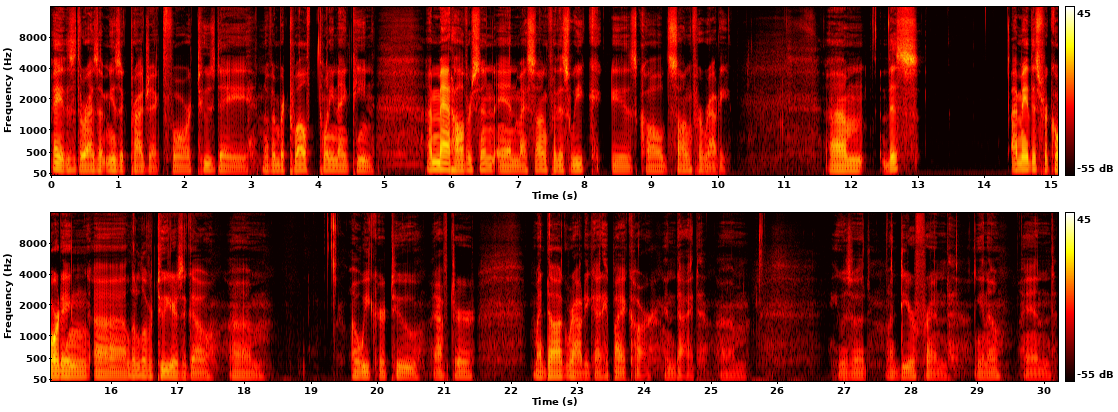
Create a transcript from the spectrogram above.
Hey, this is the Rise Up Music Project for Tuesday, November 12th, 2019. I'm Matt Halverson, and my song for this week is called Song for Rowdy. Um, this, I made this recording uh, a little over two years ago, um, a week or two after my dog Rowdy got hit by a car and died. Um, he was a, a dear friend, you know, and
